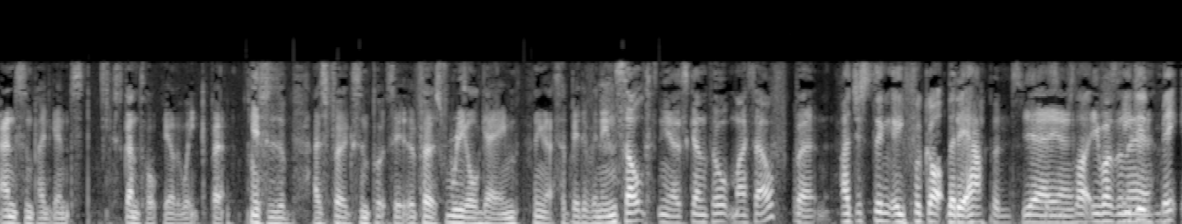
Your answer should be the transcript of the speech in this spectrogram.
Anderson played against Scunthorpe the other week, but this is, a, as Ferguson puts it, the first real game. I think that's a bit of an insult, you know, Scunthorpe myself, but I just think he forgot that it happened. Yeah, yeah. Like, he wasn't he there. Did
